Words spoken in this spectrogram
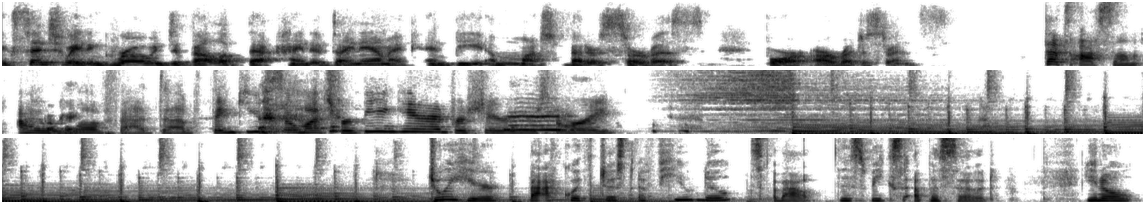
accentuate and grow and develop that kind of dynamic and be a much better service for our registrants. That's awesome. I okay. love that, Deb. Thank you so much for being here and for sharing your story. Joy here, back with just a few notes about this week's episode. You know,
